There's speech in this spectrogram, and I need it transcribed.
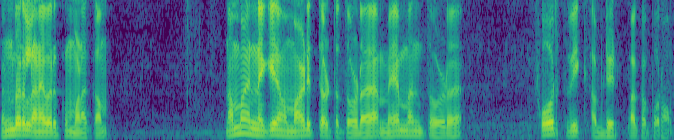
நண்பர்கள் அனைவருக்கும் வணக்கம். நம்ம இன்றைக்கி நம்ம மாடித்தோட்டத்தோட மே மந்தோட ஃபோர்த் வீக் அப்டேட் பார்க்க போகிறோம்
